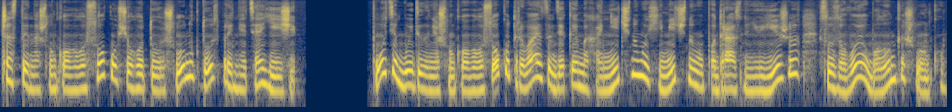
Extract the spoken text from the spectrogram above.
частина шлункового соку, що готує шлунок до сприйняття їжі. Потім виділення шлункового соку триває завдяки механічному і хімічному подразненню їжею слизової оболонки шлунку.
